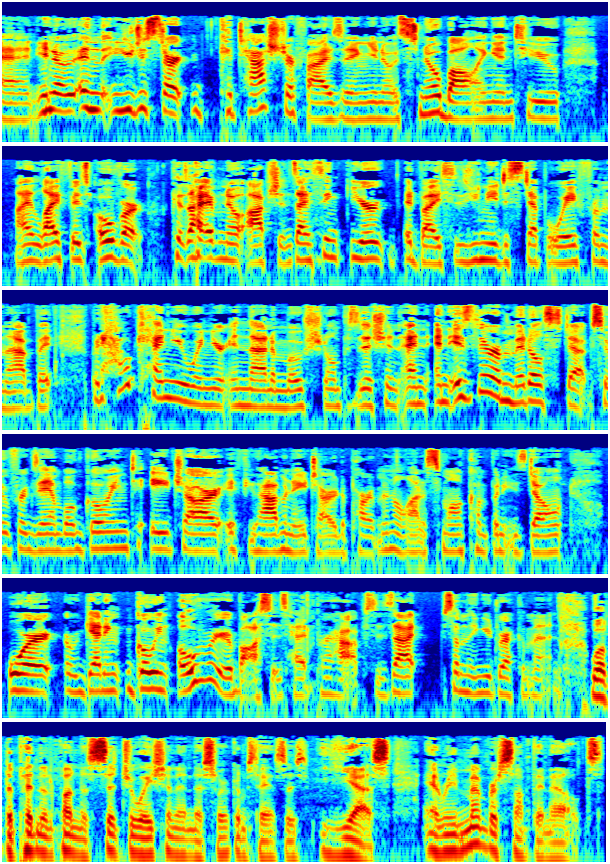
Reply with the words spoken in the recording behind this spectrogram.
and you know, and you just start catastrophizing, you know, snowballing into my life is over because I have no options. I think your advice is you need to step away from that. But but how can you when you're in that emotional position? And and is there a middle step? So for example, going to HR if you have an HR department, a lot of small companies don't, or or getting going over your boss's head perhaps. Is that something you'd recommend? Well, depending upon the situation and the circumstances, yes. And remember something else.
